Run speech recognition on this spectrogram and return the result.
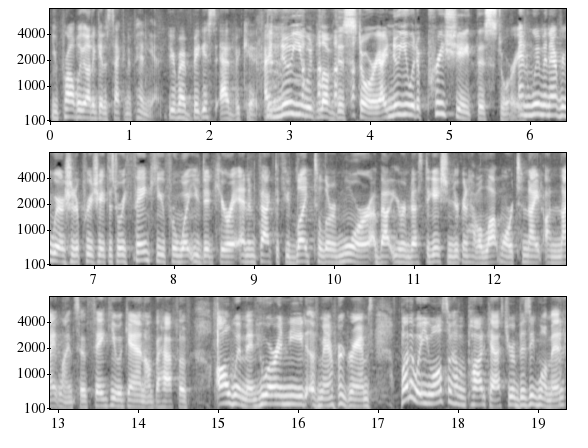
you probably ought to get a second opinion. You're my biggest advocate. I knew you would love this story. I knew you would appreciate this story. And women everywhere should appreciate the story. Thank you for what you did, Kyra. And in fact, if you'd like to learn more about your investigation, you're going to have a lot more tonight on Nightline. So thank you again on behalf of all women who are in need of mammograms. By the way, you also have a podcast. You're a busy woman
